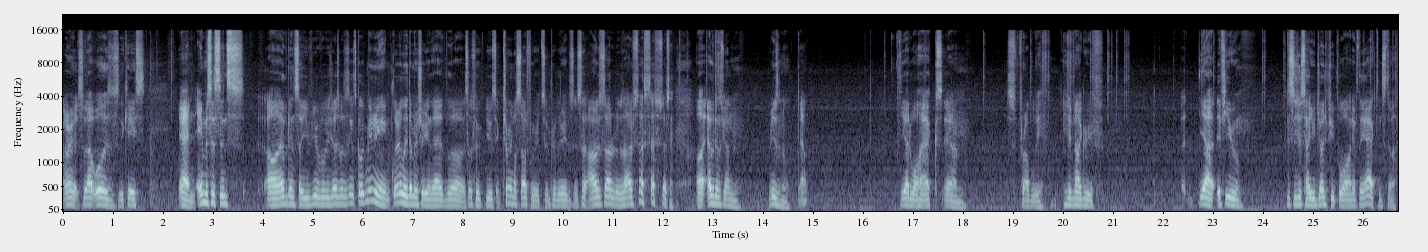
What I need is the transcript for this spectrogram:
Alright, so that was the case. And aim assistance uh, evidence that you view will be judged by the CS:GO community, clearly demonstrating that the suspect used external software to improve their. It's, uh, evidence beyond reasonable doubt. He had wall hacks, and it's probably he did not grieve. Uh, yeah, if you, this is just how you judge people on if they act and stuff.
